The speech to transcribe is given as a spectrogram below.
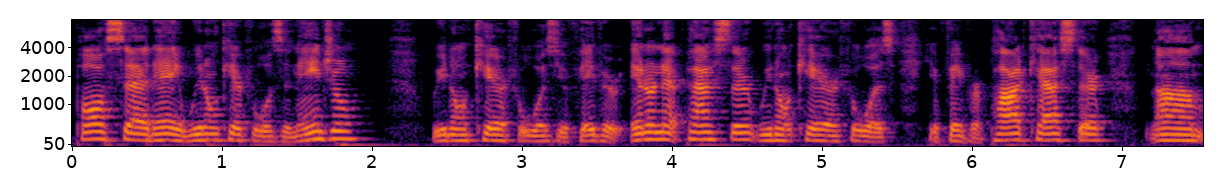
Paul said, Hey, we don't care if it was an angel, we don't care if it was your favorite internet pastor. We don't care if it was your favorite podcaster. Um,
